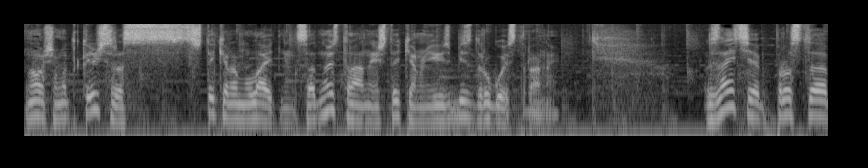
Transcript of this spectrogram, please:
ну, в общем, это ключ с штекером Lightning с одной стороны и штекером USB с другой стороны. Знаете, просто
